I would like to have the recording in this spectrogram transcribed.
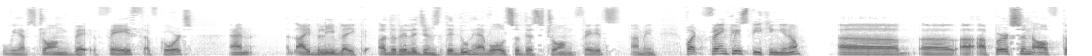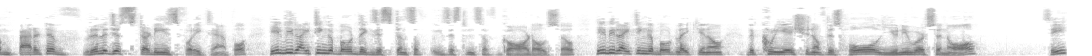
we have strong faith, of course, and I believe like other religions, they do have also their strong faiths. I mean, but frankly speaking, you know, uh, uh, a person of comparative religious studies, for example, he'll be writing about the existence of, existence of God also. He'll be writing about, like, you know, the creation of this whole universe and all. See?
